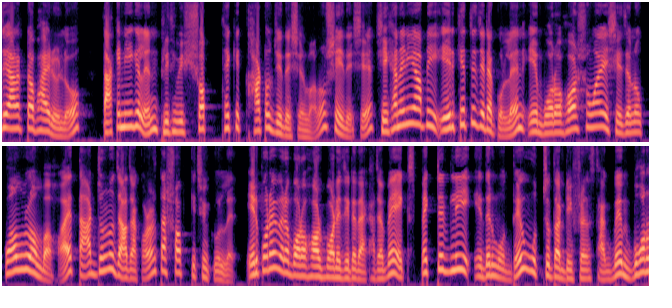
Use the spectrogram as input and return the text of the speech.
যে আরেকটা ভাই রইল তাকে নিয়ে গেলেন পৃথিবীর সব থেকে খাটো যে দেশের মানুষ, সেই দেশে। সেখানে নিয়ে আপনি এর ক্ষেত্রে যেটা করলেন, এ বড় হওয়ার সময় সে যেন কম লম্বা হয়, তার জন্য যা যা করার তার সবকিছুই করলেন। এরপরে এরা বড় হওয়ার পরে যেটা দেখা যাবে এক্সপেক্টেডলি এদের মধ্যে উচ্চতার ডিফারেন্স থাকবে বড়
